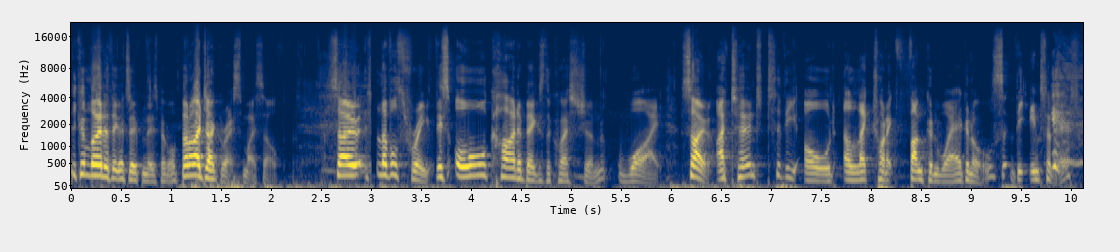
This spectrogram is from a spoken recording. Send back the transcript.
You can learn a thing or two from these people, but I digress myself. So, level three. This all kind of begs the question why? So, I turned to the old electronic Funk and Wagnalls, the internet.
